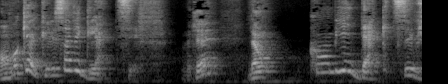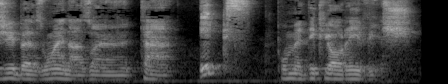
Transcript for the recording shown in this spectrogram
on va calculer ça avec l'actif. OK? Donc, combien d'actifs j'ai besoin dans un temps X pour me déclarer riche?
